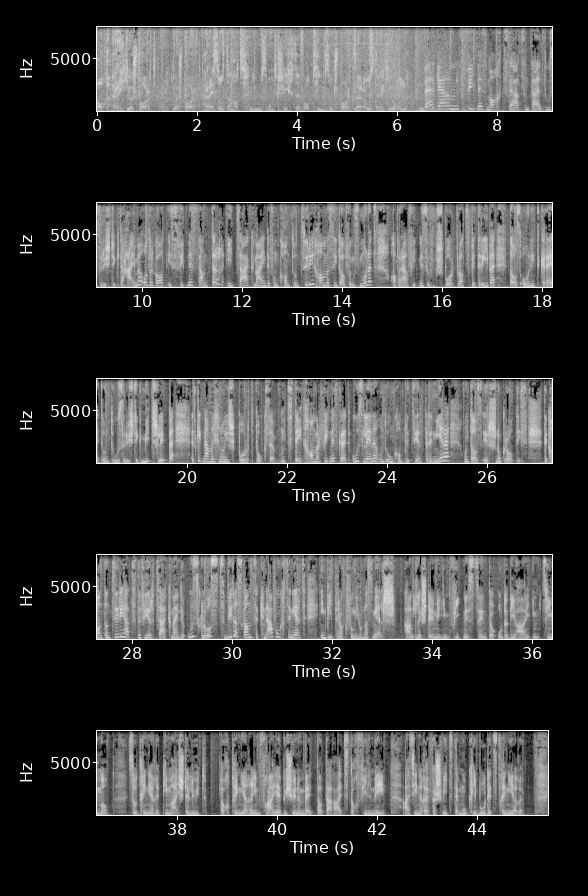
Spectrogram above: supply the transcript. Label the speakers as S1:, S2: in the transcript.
S1: Top Regiosport. Regiosport. Resultat, News und Geschichten von Teams und Sportlern aus der Region.
S2: Wer gern Fitness macht, der hat zum Teil die Ausrüstung daheim oder geht ins Fitnesscenter. In zehn Gemeinden vom Kanton Zürich kann man seit Anfangs Monat aber auch Fitness auf dem Sportplatz betreiben, das ohne die Geräte und die Ausrüstung mitschleppen. Es gibt nämlich neue Sportboxen und dort kann man Fitnessgeräte auslehnen und unkompliziert trainieren und das erst noch gratis. Der Kanton Zürich hat dafür zehn Gemeinden ausgelost. Wie das Ganze genau funktioniert, im Beitrag von Jonas Mielsch.
S3: Handelsstämme im Fitnesscenter oder die im Zimmer. So trainieren die meisten Leute. Doch trainieren im Freien bei schönem Wetter, da reizt doch viel mehr, als in einer verschwitzten Muckibude zu trainieren.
